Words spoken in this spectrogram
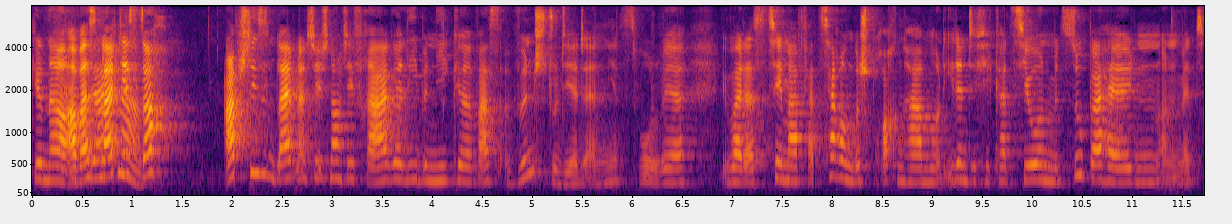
Genau. Aber es ja, bleibt klar. jetzt doch. Abschließend bleibt natürlich noch die Frage, liebe Nike, was wünschst du dir denn jetzt, wo wir über das Thema Verzerrung gesprochen haben und Identifikation mit Superhelden und mit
